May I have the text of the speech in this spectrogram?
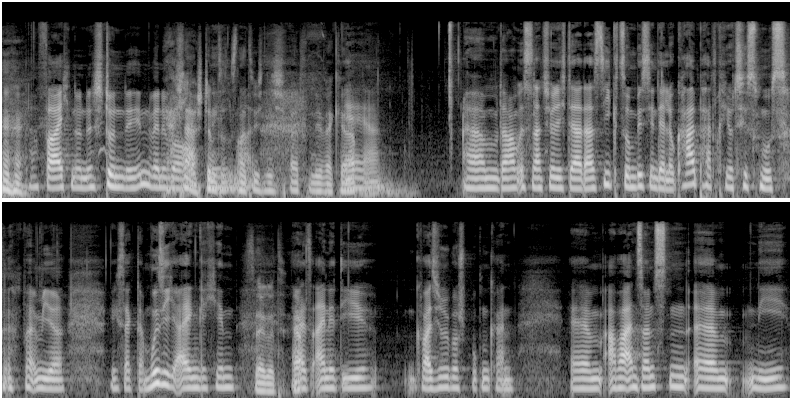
da fahre ich nur eine Stunde hin, wenn Ja, überhaupt. klar, stimmt, das ist mal. natürlich nicht weit von dir weg, Ja, ja. ja. Ähm, darum ist natürlich, da, da siegt so ein bisschen der Lokalpatriotismus bei mir. Ich sage, da muss ich eigentlich hin, Sehr gut. Ja. als eine, die quasi rüberspucken kann. Ähm, aber ansonsten, ähm, nee,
